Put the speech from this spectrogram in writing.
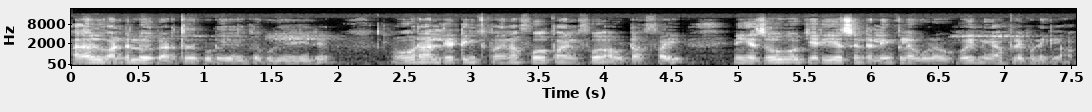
அதாவது வண்டலூருக்கு அடுத்தது கூடிய இருக்கக்கூடிய இது ஓவரால் ரேட்டிங்ஸ் பார்த்தீங்கன்னா four point four out of five நீங்கள் ஜோகோ கெரியர்ஸ்ன்ற லிங்க்கில் கூட போய் நீங்கள் அப்ளை பண்ணிக்கலாம்.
